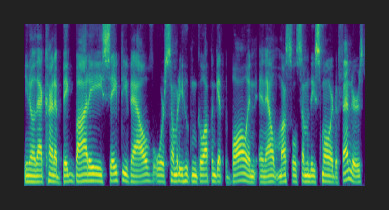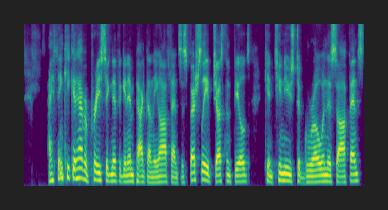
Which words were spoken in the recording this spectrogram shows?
you know, that kind of big body safety valve or somebody who can go up and get the ball and, and out muscle some of these smaller defenders. I think he could have a pretty significant impact on the offense, especially if Justin Fields continues to grow in this offense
